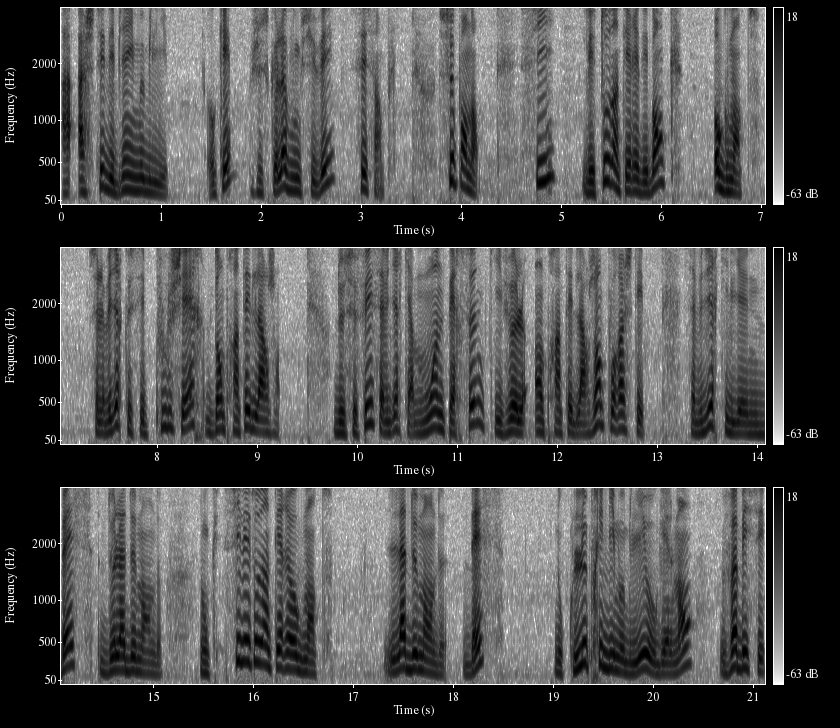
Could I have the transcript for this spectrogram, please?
à acheter des biens immobiliers. Ok? Jusque-là, vous me suivez C'est simple. Cependant, si les taux d'intérêt des banques augmentent, cela veut dire que c'est plus cher d'emprunter de l'argent. De ce fait, ça veut dire qu'il y a moins de personnes qui veulent emprunter de l'argent pour acheter. Ça veut dire qu'il y a une baisse de la demande. Donc si les taux d'intérêt augmentent, la demande baisse, donc le prix de l'immobilier également va baisser.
